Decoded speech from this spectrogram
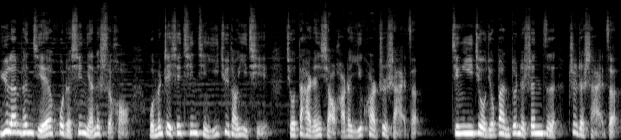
盂兰盆节或者新年的时候，我们这些亲戚一聚到一起，就大人小孩的一块掷骰子。京一舅舅半蹲着身子掷着骰子，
